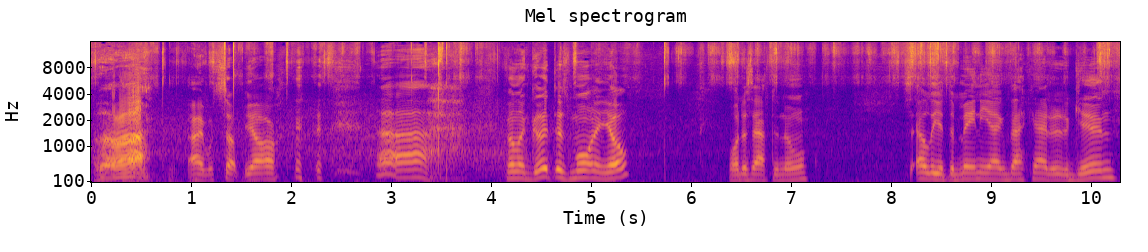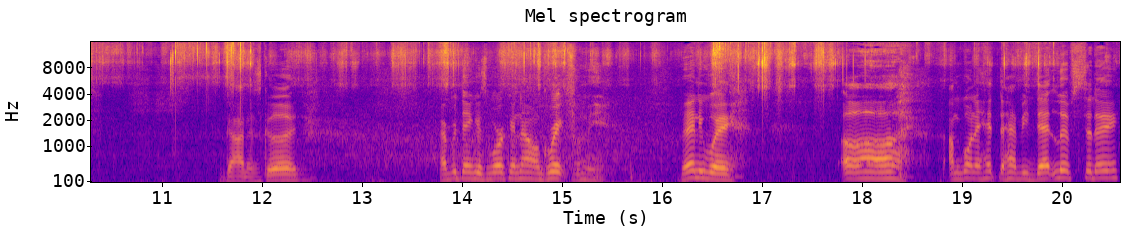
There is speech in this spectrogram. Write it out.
All right, what's up, y'all? ah, feeling good this morning, yo. Or this afternoon. It's Elliott the Maniac back at it again. God is good. Everything is working out great for me. But anyway, uh, I'm gonna hit the heavy deadlifts today.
